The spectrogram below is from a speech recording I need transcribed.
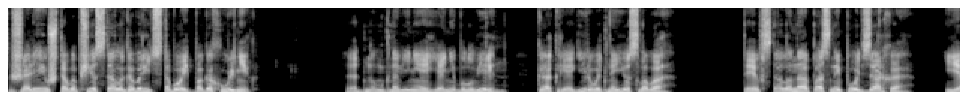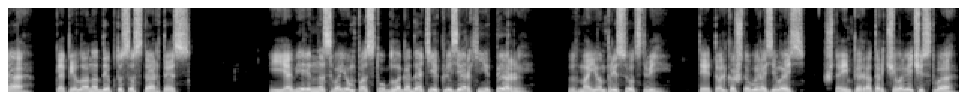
Жалею, что вообще стала говорить с тобой, богохульник. Одно мгновение я не был уверен, как реагировать на ее слова. Ты встала на опасный путь, Зарха. Я — капеллан Адептуса Стартес. Я верен на своем посту благодати Экклезиархии Терры. В моем присутствии ты только что выразилась, что император человечества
